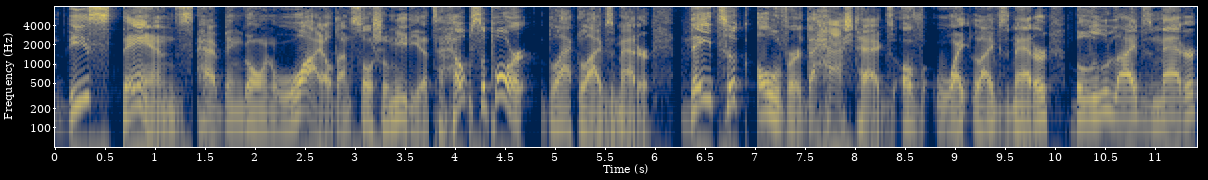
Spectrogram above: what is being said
these stans have been going wild on social media to help support Black Lives Matter. They took over the hashtags of White Lives Matter, Blue Lives Matter.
